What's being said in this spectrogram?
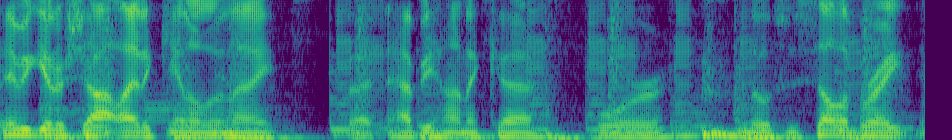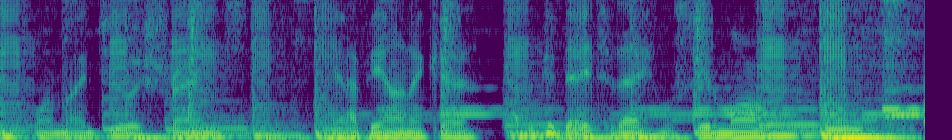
maybe get a shot, light a candle tonight. But happy Hanukkah for those who celebrate and for my Jewish friends. Happy Hanukkah. Have a good day today. We'll see you tomorrow.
